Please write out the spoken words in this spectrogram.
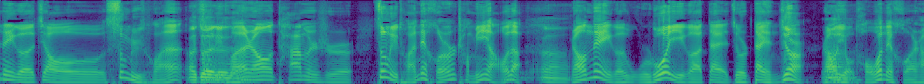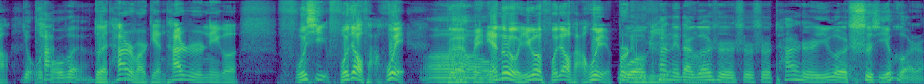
那个叫僧侣团啊僧侣团，然后他们是僧侣团，那和尚是唱民谣的，嗯，然后那个五十多一个戴就是戴眼镜，然后有嗯头发那和尚，有头发呀。对，他是玩电，他是那个佛系佛教法会，啊。对，每年都有一个佛教法会，倍儿牛我。看那大哥啊是是是，他是一个世袭和尚，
